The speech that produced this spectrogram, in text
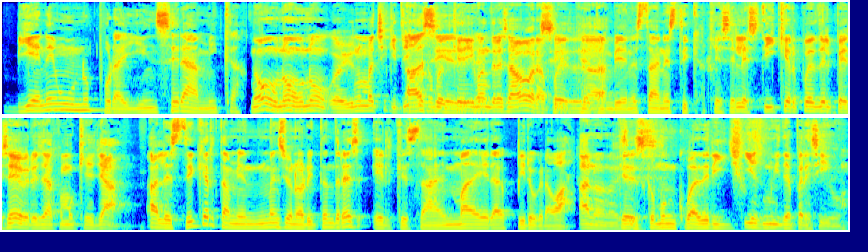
Viene uno por ahí en cerámica. No, uno, uno, hay uno más chiquitico, Ah, como el que dijo Andrés ahora, sí, pues. o que sea, también está en sticker. que es el sticker pues del pesebre, o sea, como que ya. Al sticker también mencionó ahorita Andrés el que está en madera pirograbada. Ah, no, no, Que es es- como un cuadrillo. Y es muy depresivo.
